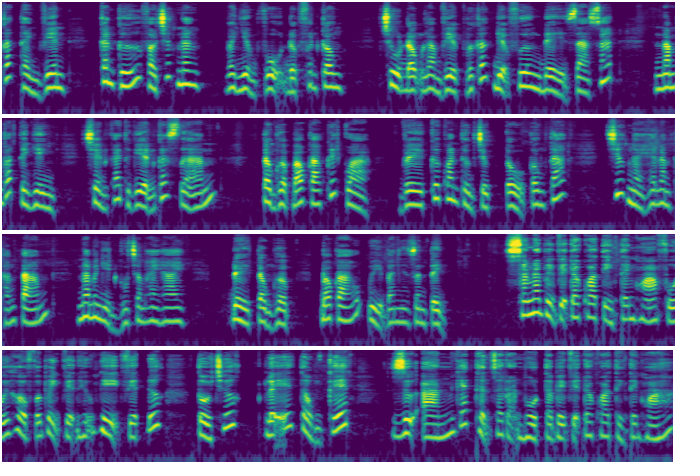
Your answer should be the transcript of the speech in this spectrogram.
Các thành viên căn cứ vào chức năng và nhiệm vụ được phân công, chủ động làm việc với các địa phương để giả soát, nắm bắt tình hình, triển khai thực hiện các dự án, tổng hợp báo cáo kết quả về cơ quan thường trực tổ công tác trước ngày 25 tháng 8 năm 2022 để tổng hợp báo cáo Ủy ban Nhân dân tỉnh. Sáng nay, Bệnh viện Đa khoa tỉnh Thanh Hóa phối hợp với Bệnh viện Hữu nghị Việt Đức tổ chức lễ tổng kết dự án ghép thận giai đoạn 1 tại Bệnh viện Đa khoa tỉnh Thanh Hóa.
